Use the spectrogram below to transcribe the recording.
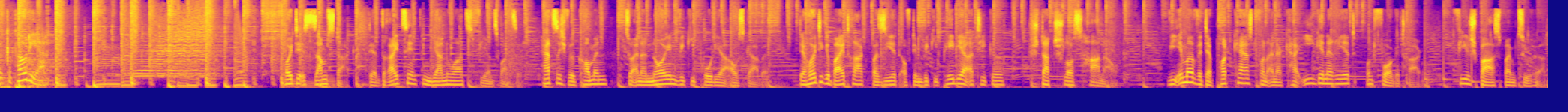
Wikipedia. Heute ist Samstag, der 13. Januar 2024. Herzlich willkommen zu einer neuen Wikipedia-Ausgabe. Der heutige Beitrag basiert auf dem Wikipedia-Artikel Stadtschloss Hanau. Wie immer wird der Podcast von einer KI generiert und vorgetragen. Viel Spaß beim Zuhören.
